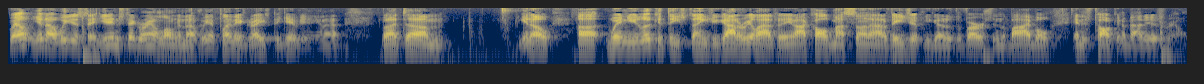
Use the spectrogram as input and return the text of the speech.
Well you know we just said you didn't stick around long enough. We had plenty of grace to give you you know. But um you know, uh, when you look at these things, you got to realize that, you know, I called my son out of Egypt. You go to the verse in the Bible, and it's talking about Israel.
